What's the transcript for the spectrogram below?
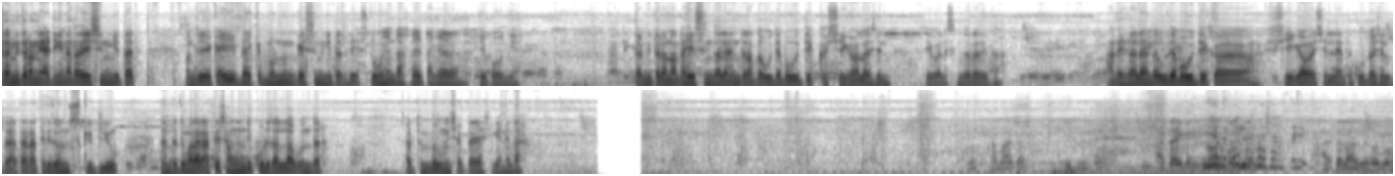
तर मित्रांनो या ठिकाणी आता हे सीन घेतात. म्हणजे काही बॅकअप म्हणून काही सीन घेतात. ते स्लो मोशन टाकायला टाकायला हे पाहून घ्या. तर मित्रांनो आता हे सीन झाल्यानंतर आता उद्या बहुतेक शेगावला असेल. शेगावला सीन झाला तिथं. आता हे झाल्यानंतर उद्या बहुतेक शेगाव असेल नाही तर कुठं असेल तर आता रात्री जाऊन स्क्रिप्ट लिहू. नंतर तुम्हाला रात्री सांगून दे कुठं चाललो आपण तर. तर तुम्ही बघू शकता या ठिकाणी आता थांबा आता एक मिनिट आहे. आता आहे की नाही? नॉर्मल दे आता लाजू नको.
